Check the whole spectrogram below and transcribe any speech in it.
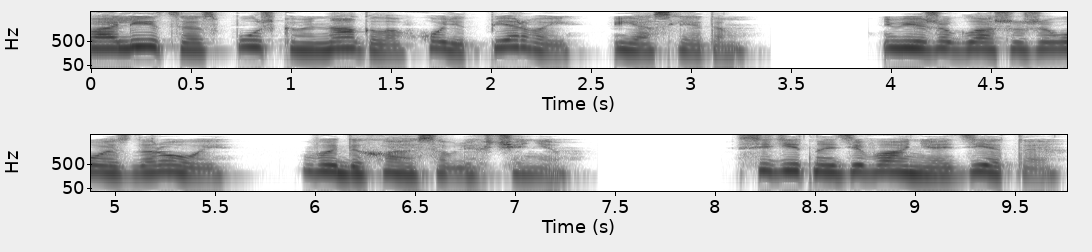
Полиция с пушками наголо входит первой, я следом. Вижу Глашу живой и здоровой, выдыхаю с облегчением. Сидит на диване, одетая,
